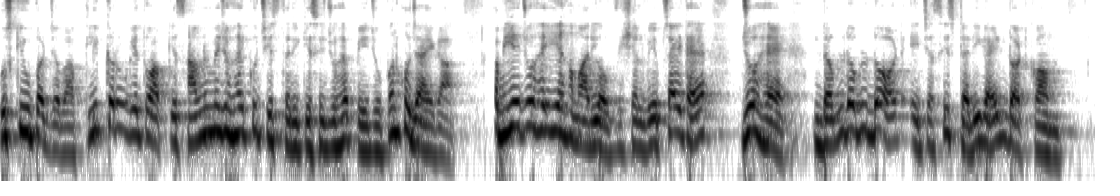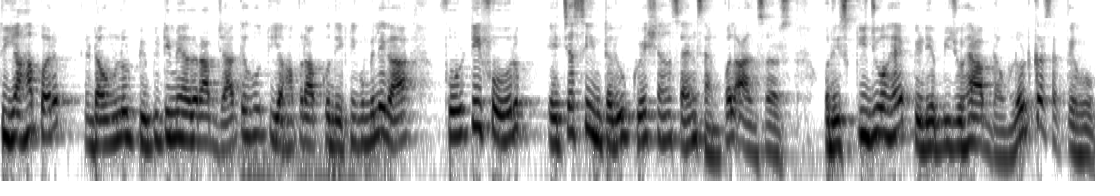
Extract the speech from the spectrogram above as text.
उसके ऊपर जब आप क्लिक करोगे तो आपके सामने में जो है कुछ इस तरीके से जो है पेज ओपन हो जाएगा। अब ये जो है, ये हमारी ऑफिशियल वेबसाइट है, जो है www.hscstudyguide.com तो यहाँ पर डाउनलोड पीपीटी में अगर आप जाते हो तो यहाँ पर आपको देखने को मिलेगा 44 HSC interview questions and sample answers और इसकी जो है पीडीएफ भी जो है आप डाउनलोड कर सकते हो।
